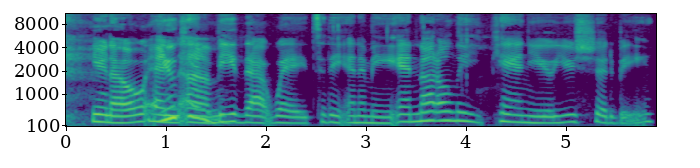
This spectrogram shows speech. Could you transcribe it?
you know, and you can um, be that way to the enemy. And not only can you, you should be.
